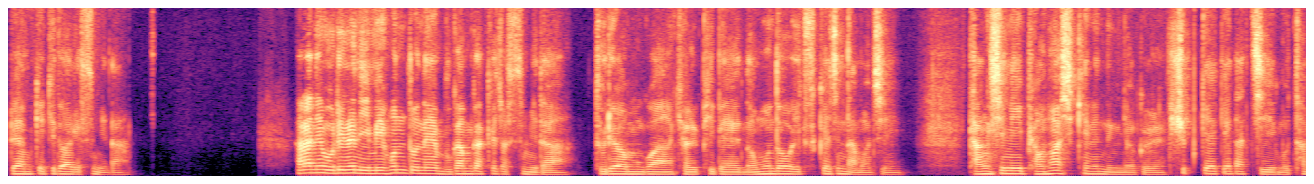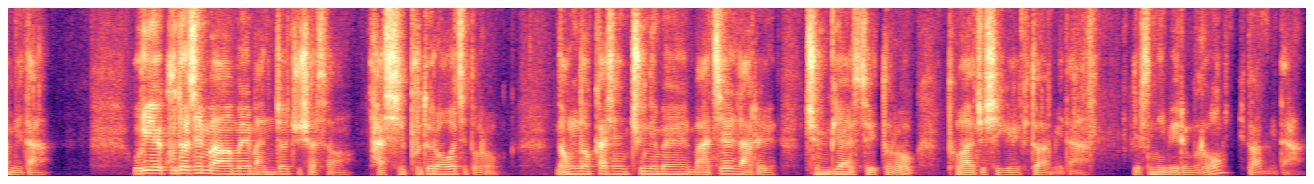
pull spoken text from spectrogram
우리 함께 기도하겠습니다. 하나님, 우리는 이미 혼돈에 무감각해졌습니다. 두려움과 결핍에 너무도 익숙해진 나머지 당신이 변화시키는 능력을 쉽게 깨닫지 못합니다. 우리의 굳어진 마음을 만져주셔서 다시 부드러워지도록 넉넉하신 주님을 맞을 날을 준비할 수 있도록 도와주시길 기도합니다. 예수님 이름으로 기도합니다.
